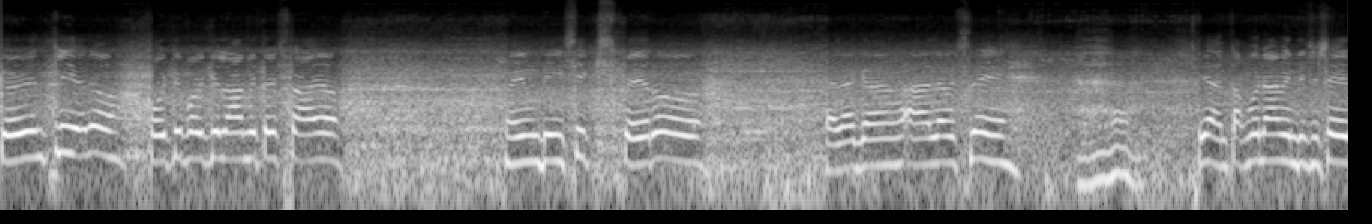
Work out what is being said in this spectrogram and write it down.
Currently, ano, 44 kilometers tayo. Ngayong day 6, pero talagang alaws na eh. Yan, takbo namin 17.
